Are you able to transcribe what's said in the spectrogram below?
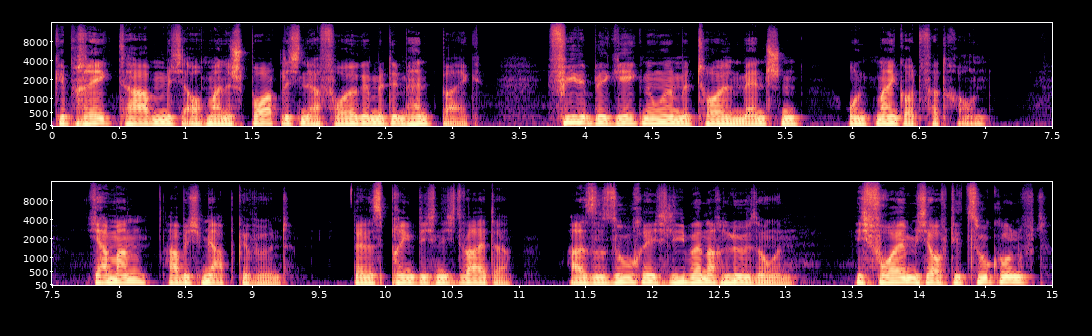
Geprägt haben mich auch meine sportlichen Erfolge mit dem Handbike, viele Begegnungen mit tollen Menschen und mein Gottvertrauen. Jammern habe ich mir abgewöhnt, denn es bringt dich nicht weiter. Also suche ich lieber nach Lösungen. Ich freue mich auf die Zukunft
